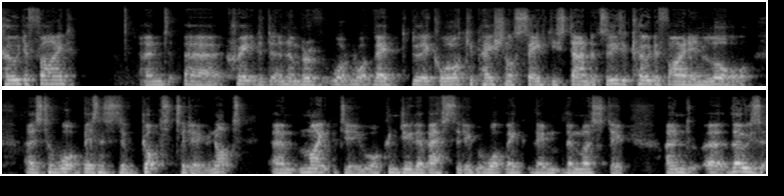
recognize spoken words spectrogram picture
codified and uh, created a number of what what they do they call occupational safety standards. So these are codified in law as to what businesses have got to do, not um, might do or can do their best to do, but what they they, they must do. And uh, those uh,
